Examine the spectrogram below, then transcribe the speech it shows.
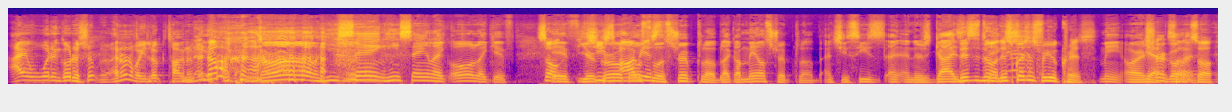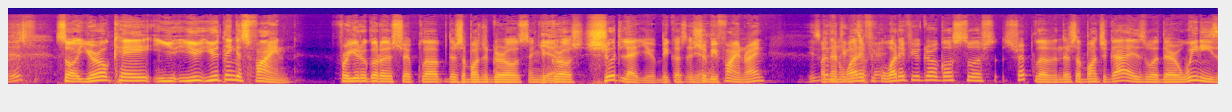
I wouldn't go to strip. club. I don't know why you look talking to me. No. no, he's saying he's saying like oh like if So if your girl obvious- goes to a strip club like a male strip club and she sees and, and there's guys This is no. This question's for you, Chris. me all right Yeah, sure go so- ahead so- So you're okay. You, you you think it's fine for you to go to the strip club? There's a bunch of girls, and your Yeah. girls should let you because it should be fine, right? he's But then what if okay. what if your girl goes to a strip club and there's a bunch of guys with their weenies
